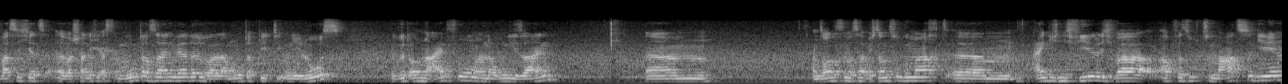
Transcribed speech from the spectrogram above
was ich jetzt äh, wahrscheinlich erst am Montag sein werde, weil am Montag geht die Uni los. Da wird auch eine Einführung an der Uni sein. Ähm, ansonsten, was habe ich sonst so gemacht? Ähm, eigentlich nicht viel. Ich habe versucht zum Arzt zu gehen,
